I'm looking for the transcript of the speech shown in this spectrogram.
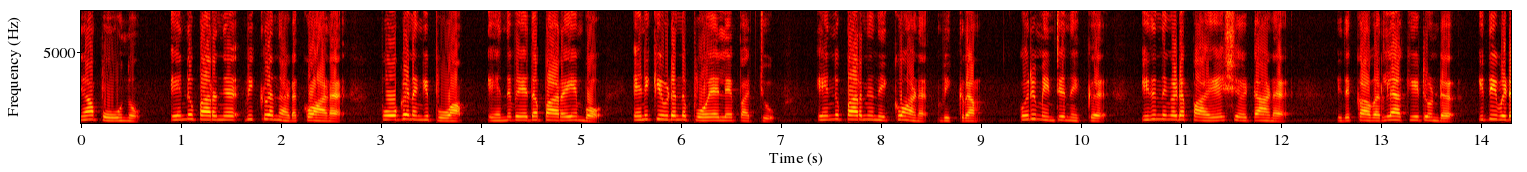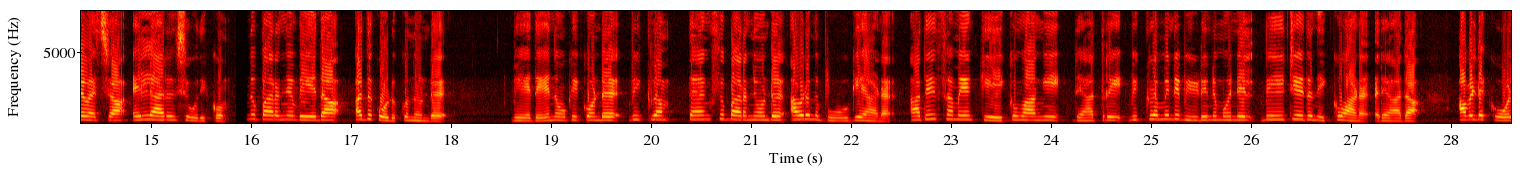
ഞാൻ പോന്നു എന്ന് പറഞ്ഞ് വിക്രം നടക്കുവാണ്. പോകണമെങ്കിൽ പോവാം എന്ന് വേദ പറയുമ്പോൾ എനിക്കിവിടുന്ന് പോയല്ലേ പറ്റൂ എന്ന് പറഞ്ഞ് നിൽക്കുവാണ് വിക്രം. ഒരു മിനിറ്റ് നിൽക്ക് ഇത് നിങ്ങളുടെ പഴയ ഷർട്ടാണ് ഇത് കവറിലാക്കിയിട്ടുണ്ട് ഇതിവിടെ വെച്ചാൽ എല്ലാവരും ചോദിക്കും എന്ന് പറഞ്ഞ് വേദ അത് കൊടുക്കുന്നുണ്ട്. വേദയെ നോക്കിക്കൊണ്ട് വിക്രം താങ്ക്സ് പറഞ്ഞുകൊണ്ട് അവിടെ നിന്ന് പോവുകയാണ്. അതേസമയം കേക്ക് വാങ്ങി രാത്രി വിക്രമിന്റെ വീടിന് മുന്നിൽ വെയിറ്റ് ചെയ്ത് നിൽക്കുവാണ് രാധ. അവളുടെ കോൾ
